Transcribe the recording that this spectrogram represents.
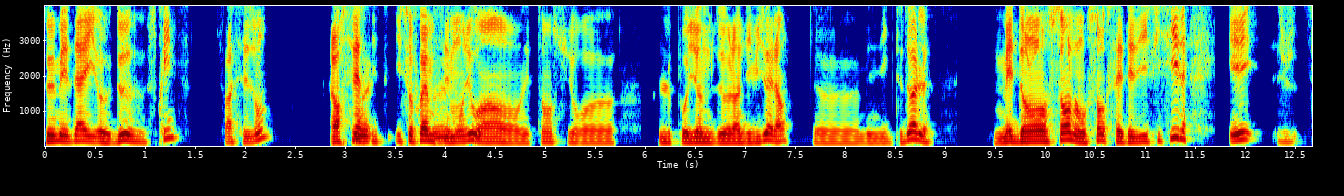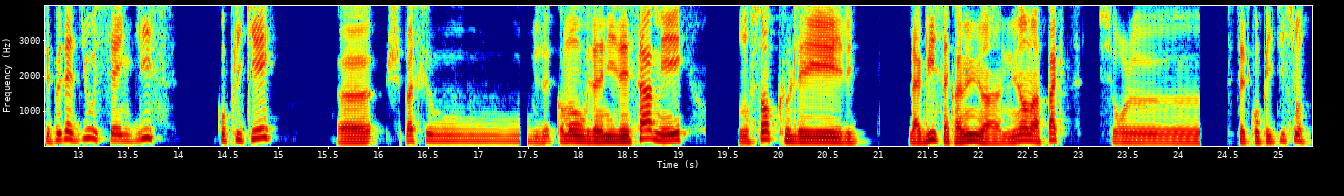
deux médailles, euh, deux sprints sur la saison. Alors certes, Ouais. il, il sauve quand même Ouais, ses mondiaux hein, en étant sur euh, le podium de l'individuel, hein, euh, Doll. Mais dans l'ensemble, on sent que ça a été difficile. Et c'est peut-être dû aussi à une glisse compliquée. Euh, je sais pas ce que vous, vous- comment vous analysez ça, mais on sent que les, les- la glisse a quand même eu un énorme impact sur le, cette compétition.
